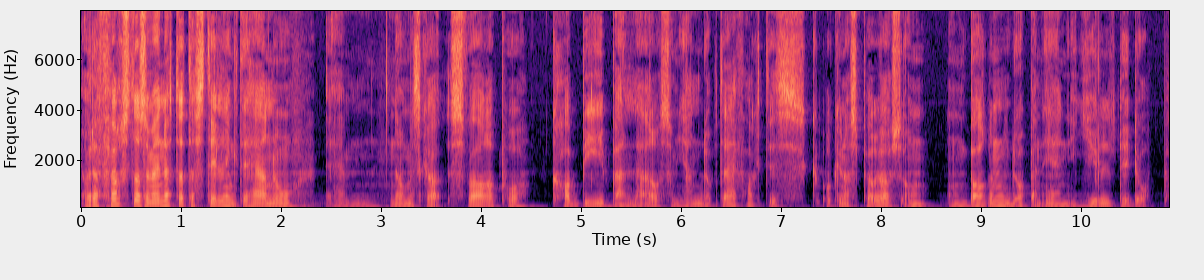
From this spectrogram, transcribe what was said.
Og Det første som jeg er nødt til å ta stilling til her nå, når vi skal svare på hva Bibelen lærer oss om gjendåp, det er faktisk å kunne spørre oss om, om barnedåpen er en gyldig dåp.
